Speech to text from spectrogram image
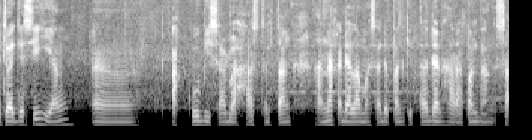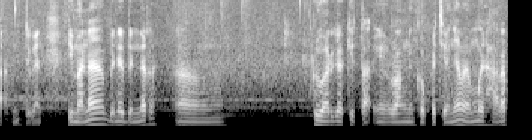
Itu aja sih yang uh, aku bisa bahas tentang anak adalah masa depan kita dan harapan bangsa gitu kan. Di mana bener-bener um, keluarga kita ya, ruang lingkup kecilnya memang berharap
